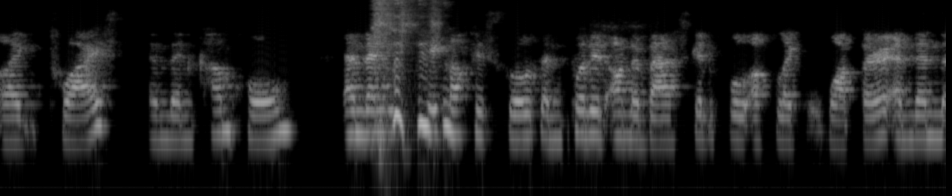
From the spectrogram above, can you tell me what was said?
like twice and then come home and then take off his clothes and put it on a basket full of like water and then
